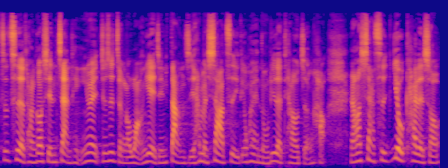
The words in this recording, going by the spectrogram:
这次的团购先暂停，因为就是整个网页已经宕机，他们下次一定会努力的调整好，然后下次又开的时候，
